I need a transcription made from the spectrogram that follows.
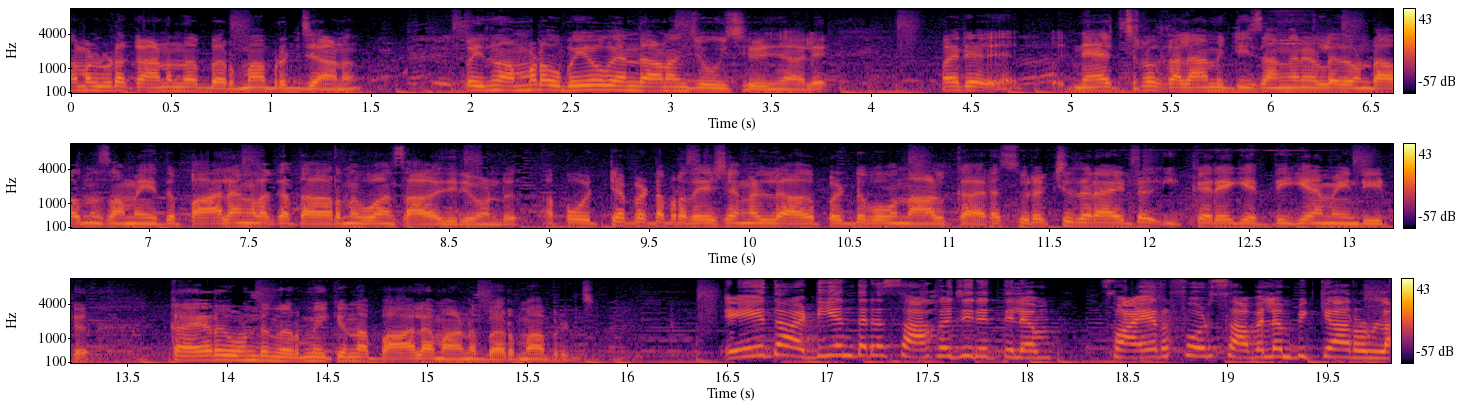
നമ്മളിവിടെ കാണുന്നത് ബർമ ബ്രിഡ്ജാണ് അപ്പോൾ ഇത് നമ്മുടെ ഉപയോഗം എന്താണെന്ന് ചോദിച്ചു കഴിഞ്ഞാൽ മറ്റേ നാച്ചുറൽ കലാമിറ്റീസ് അങ്ങനെയുള്ളത് ഉണ്ടാകുന്ന സമയത്ത് പാലങ്ങളൊക്കെ തകർന്നു പോകാൻ സാഹചര്യമുണ്ട്. അപ്പോൾ ഒറ്റപ്പെട്ട പ്രദേശങ്ങളിൽ അകപ്പെട്ടു പോകുന്ന ആൾക്കാരെ സുരക്ഷിതരായിട്ട് ഇക്കരയ്ക്ക് എത്തിക്കാൻ വേണ്ടിയിട്ട് കയറുകൊണ്ട് നിർമ്മിക്കുന്ന പാലമാണ് ബർമ ബ്രിഡ്ജ്. ഏത് അടിയന്തര സാഹചര്യത്തിലും ഫയർഫോഴ്സ് അവലംബിക്കാറുള്ള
